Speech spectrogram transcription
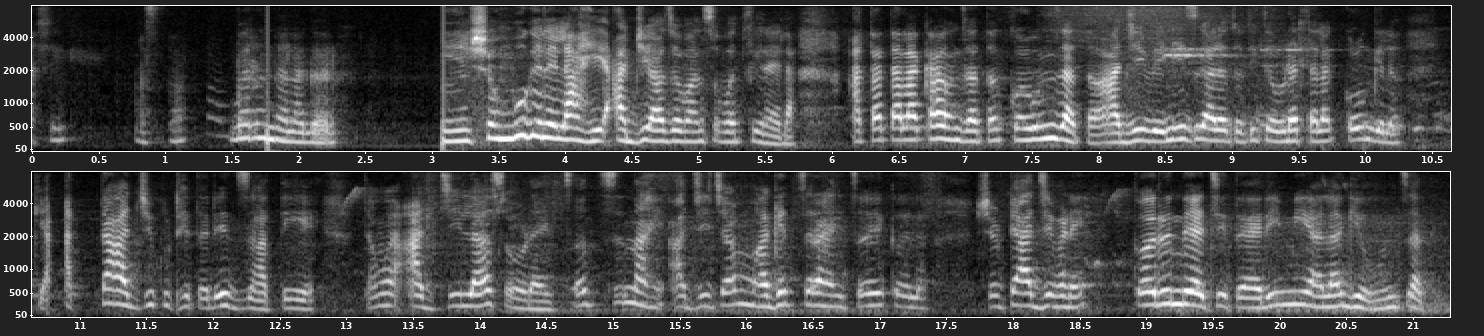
अशी मस्त भरून झाला घर. शंभू गेलेला आहे आजी आजोबांसोबत फिरायला. आता त्याला काय होऊन जातं? कळून जातं. आजी वेगळीच घालत होती तेवढ्यात त्याला कळून गेलं की आत्ता आजी कुठेतरी जाते. आहे त्यामुळे आजीला सोडायचंच नाही. आजीच्या मागेच राहायचं हे कळलं. शेवटी आजी म्हणे करून द्यायची तयारी मी याला घेऊन जाते.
